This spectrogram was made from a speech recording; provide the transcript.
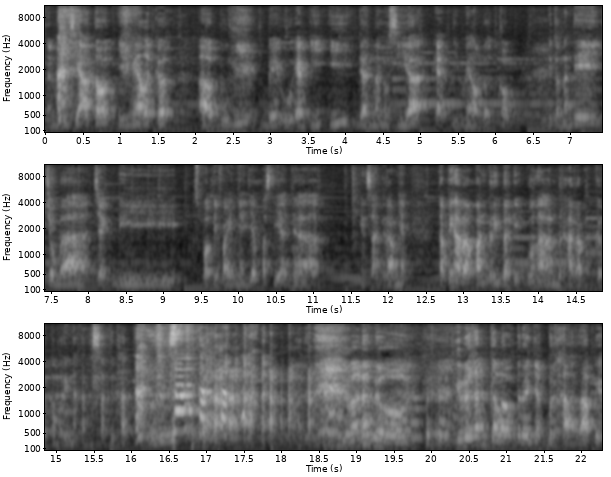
dan manusia atau email ke uh, bumi b u m i i dan manusia at gmail.com gitu nanti coba cek di Spotify-nya aja pasti ada Instagramnya tapi harapan pribadi gue nggak akan berharap ke pemerintah karena sakit hati terus. Gimana dong? Gimana kan kalau banyak berharap ya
